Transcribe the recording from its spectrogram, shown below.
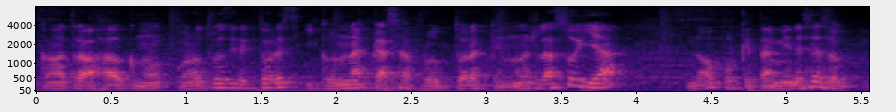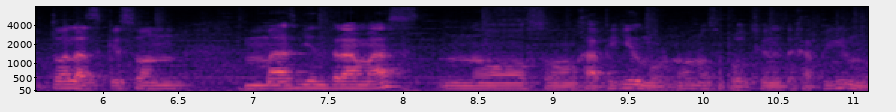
Cuando ha trabajado como, con otros directores y con una casa productora que no es la suya, ¿no? Porque también es eso, todas las que son más bien dramas no son Happy Gilmore, ¿no? No son producciones de Happy Gilmore.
